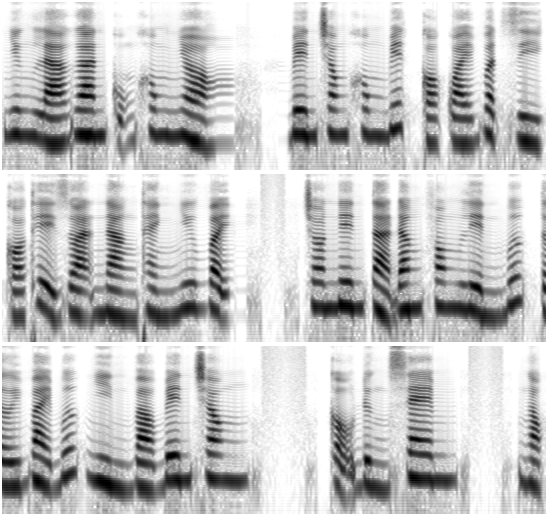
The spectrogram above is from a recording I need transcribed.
nhưng lá gan cũng không nhỏ. Bên trong không biết có quái vật gì có thể dọa nàng thành như vậy. Cho nên tả Đăng Phong liền bước tới vài bước nhìn vào bên trong. Cậu đừng xem, Ngọc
